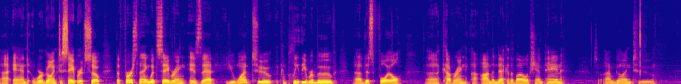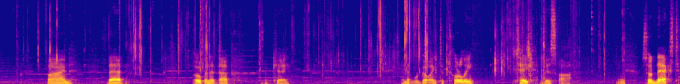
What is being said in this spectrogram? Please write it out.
uh, and we're going to saber it. So the first thing with sabering is that you want to completely remove uh, this foil uh, covering on the neck of the bottle of champagne. So I'm going to find that, open it up, okay. And then we're going to totally take this off. So next,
